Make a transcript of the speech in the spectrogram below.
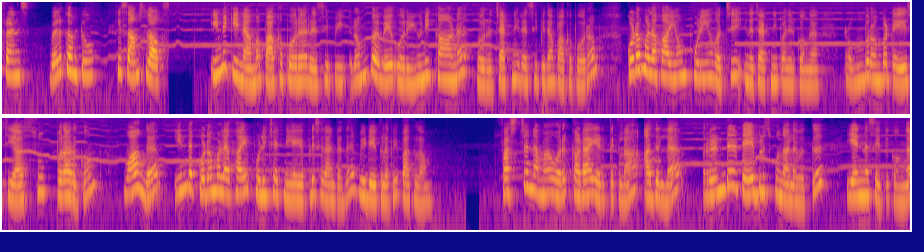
ஃப்ரெண்ட்ஸ் வெல்கம் டு கிசாம்ஸ் லாக்ஸ் இன்றைக்கி நாம் பார்க்க போகிற ரெசிபி ரொம்பவே ஒரு யூனிக்கான ஒரு சட்னி ரெசிபி தான் பார்க்க போகிறோம் குடமிளகாயும் புளியும் வச்சு இந்த சட்னி பண்ணியிருக்கோங்க ரொம்ப ரொம்ப டேஸ்டியாக சூப்பராக இருக்கும். வாங்க இந்த குடமிளகாய் புளி சட்னியை எப்படி செய்யலான்றதை வீடியோக்குள்ளே போய் பார்க்கலாம். ஃபஸ்ட்டு நம்ம ஒரு கடாய் எடுத்துக்கலாம். அதில் ரெண்டு டேபிள் ஸ்பூன் அளவுக்கு எண்ணெய் சேர்த்துக்கோங்க.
